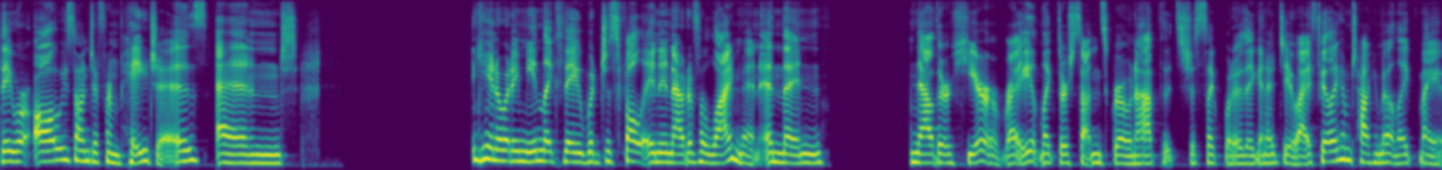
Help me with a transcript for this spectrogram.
They were always on different pages, and you know what I mean? Like they would just fall in and out of alignment. And then now they're here, right? Like their son's grown up. It's just like, what are they gonna do? I feel like I'm talking about like my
